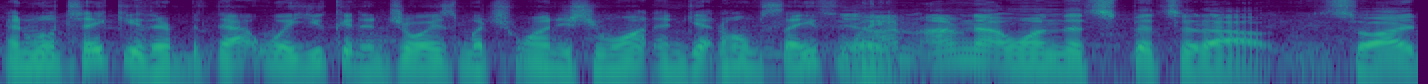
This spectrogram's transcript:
and we'll take you there. But that way, you can enjoy as much wine as you want and get home safely. I'm, I'm not one that spits it out, so I,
